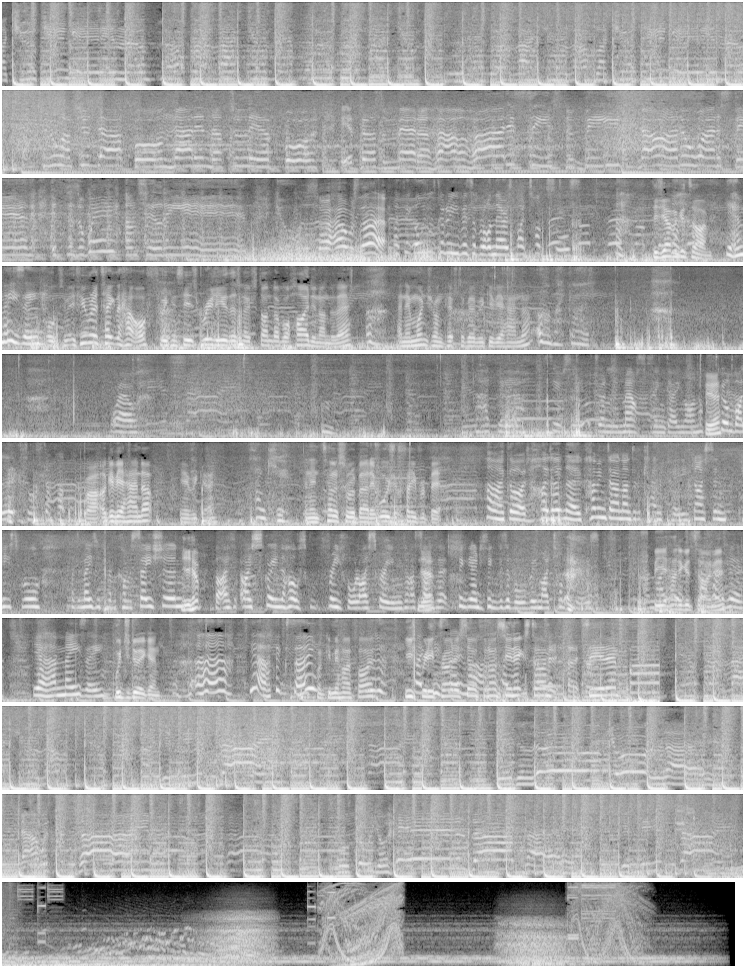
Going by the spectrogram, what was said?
Like you can't get enough. Love, love like you live. Love, love like you live. Love like you love like you can't get enough. Too much to die for, not enough to live for. It doesn't matter how hard it seems to be. Now I do understand. It's just a way until the end. You So how was that? I think all that's going to be visible on there is my tonsils. Did you have a good time? Yeah, amazing. Awesome. If you want to take the hat off so we can see it's really you, there's no stunt double hiding under there. And then once you're on clips, I'll be able to give you a hand up. Oh my god. Wow. Hmm. I had the uh, seriously adrenaline mouth thing going on. I Yeah? feel my lips all stuck up. Right, I'll give you a hand up. Here we go. Thank you. And then tell us all about it. What was your favourite bit? Oh my god, I don't know. Coming down under the canopy, nice and peaceful. Had amazing to have a conversation. Yep. But I, I screamed the whole free fall. I screamed. I sound, Yeah. I think the only thing visible will be my tonsils. And But you my had a good time, yeah? here. Yeah, amazing. Would you do it again? Uh, yeah, I think so. Well, give me a high five. You Thank pretty you proud so of yourself, and. I'll see you next time. see you then. Bye.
